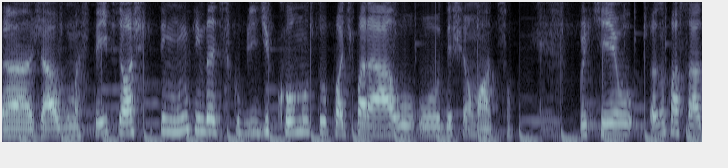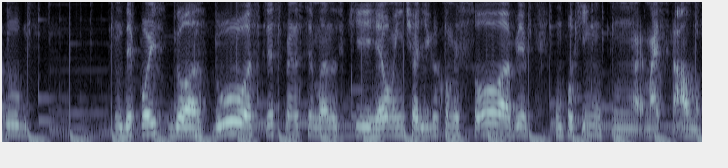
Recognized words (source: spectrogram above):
uh, já algumas tapes, eu acho que tem muito ainda a descobrir de como tu pode parar o, o Deshaun Watson. Porque o ano passado, depois das duas, três primeiras semanas que realmente a liga começou a ver um pouquinho com mais calma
